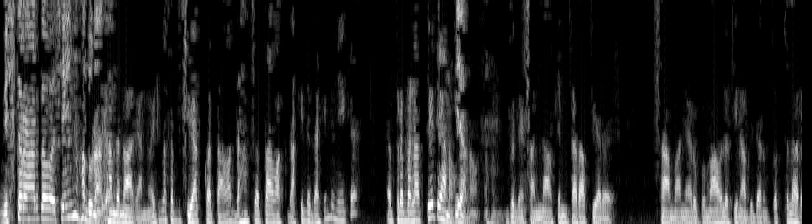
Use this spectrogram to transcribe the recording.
විස්තරාර්ථ වශයෙන් හඳුනා ගන්නවා. හඳුනා ගන්නවා. ඊට පස්සේ අපි 100ක් වතාවක් දහස් වතාවක් දකින්න දකින්න මේක ප්‍රබලත්වයට යනවා. යනවා. ඒක දැන් සංඥාව කියන්නේ අපි අර සාමාන්‍ය අර උපමාවල තියෙන අභිධර්ම පොත්වල අර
